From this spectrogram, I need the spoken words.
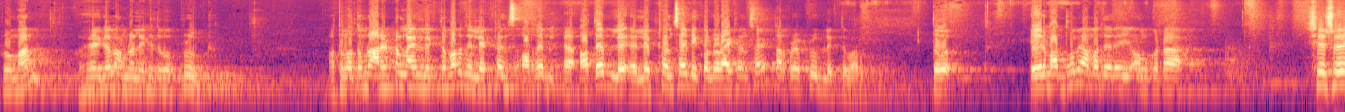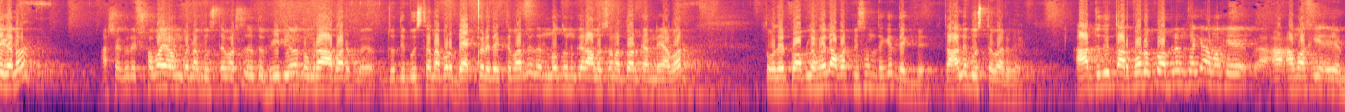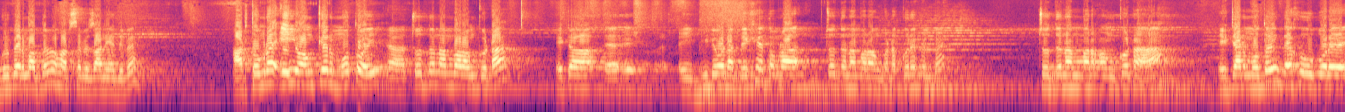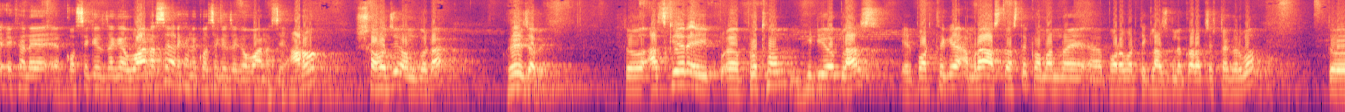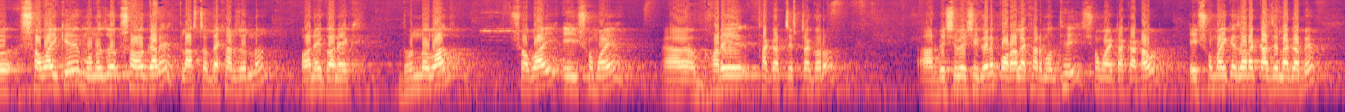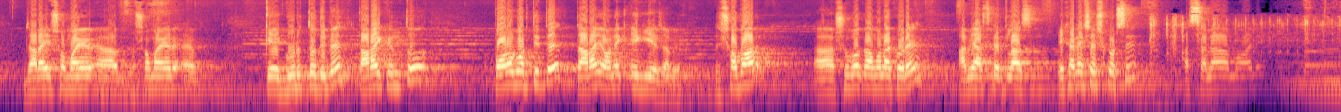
প্রমাণ। হয়ে গেল, আমরা লিখে দেবো প্রুভড অথবা তোমরা আরেকটা লাইন লিখতে পারো যে লেফট হ্যান্ড অতএব left hand side equal to right hand side তারপরে প্রুভ লিখতে পারো। তো এর মাধ্যমে আমাদের এই অঙ্কটা শেষ হয়ে গেল। আশা করি সবাই অঙ্কটা বুঝতে পারছ, যেহেতু ভিডিও তোমরা আবার যদি বুঝতে না পারো ব্যাক করে দেখতে পারবে, তাহলে নতুন করে আলোচনার দরকার নেই আবার। তোমাদের প্রবলেম হলে আবার পিছন থেকে দেখবে, তাহলে বুঝতে পারবে। আর যদি তারপরও প্রবলেম থাকে, আমাকে আমাকে গ্রুপের মাধ্যমে হোয়াটসঅ্যাপে জানিয়ে দিবে। আর তোমরা এই অঙ্কের মতোই চোদ্দ নম্বর অঙ্কটা এটা এই ভিডিওটা দেখে তোমরা চোদ্দ নম্বর অঙ্কটা করে ফেলবে। চোদ্দ নম্বর অঙ্কটা, এটার মতোই দেখো উপরে এখানে কসেকের জায়গায় ওয়ান আছে আর এখানে কসেকের জায়গায় ওয়ান আছে। আরও সহজে অঙ্কটা হয়ে যাবে। তো আজকের এই প্রথম ভিডিও ক্লাস এরপর থেকে আমরা আস্তে আস্তে ক্রমান্বয়ে পরবর্তী ক্লাসগুলো করার চেষ্টা করব। তো সবাইকে মনোযোগ সহকারে ক্লাসটা দেখার জন্য অনেক অনেক ধন্যবাদ। সবাই এই সময়ে ঘরে থাকার চেষ্টা করো। আর বেশি বেশি করে পড়ালেখার মধ্যেই সময়টা কাটাও। এই সময়কে যারা কাজে লাগাবে, যারা এই সময়ে সময়ের কে গুরুত্ব দিবে, তারাই কিন্তু পরবর্তীতে তারাই অনেক এগিয়ে যাবে। সবার শুভকামনা করে আমি আজকের ক্লাস এখানে শেষ করছি। আসসালামু আলাইকুম।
